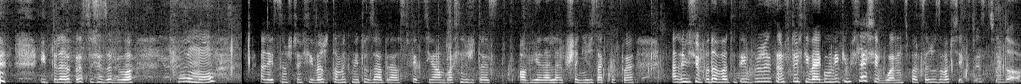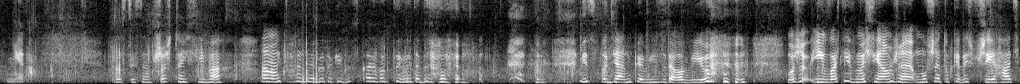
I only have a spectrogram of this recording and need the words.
I tyle po prostu się zrobiło tłumu. Ale jestem szczęśliwa, że Tomek mnie tu zabrał. Stwierdziłam właśnie, że to jest o wiele lepsze niż zakupy. Ale mi się podoba tutaj, bo jestem szczęśliwa, jakbym w jakimś lesie była na spacerze. Zobaczcie, jak to jest cudownie. Po prostu jestem przeszczęśliwa. A mam kochanego takiego skarba, który mnie tak zabrał. Niespodziankę mi zrobił. Może i właśnie wymyśliłam, że muszę tu kiedyś przyjechać.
